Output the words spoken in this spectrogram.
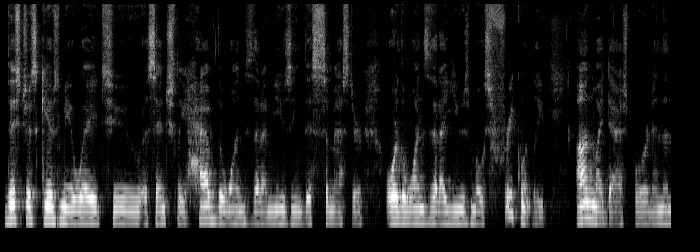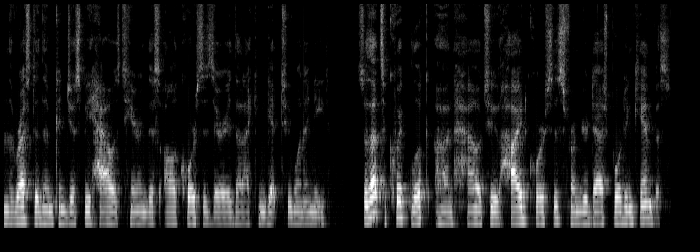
This just gives me a way to essentially have the ones that I'm using this semester or the ones that I use most frequently on my dashboard and then the rest of them can just be housed here in this all courses area that I can get to when I need. So that's a quick look on how to hide courses from your dashboard in Canvas.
